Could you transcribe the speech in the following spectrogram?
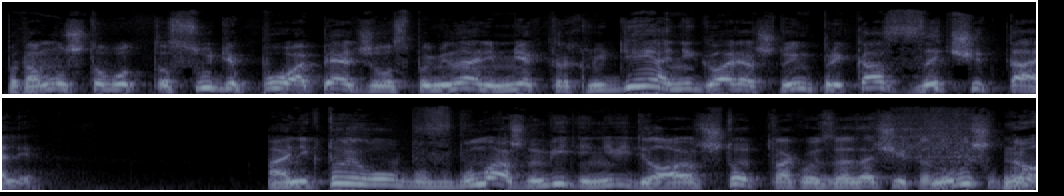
Потому что вот, судя по, опять же, воспоминаниям некоторых людей, они говорят, что им приказ зачитали а никто его в бумажном виде не видел. А что это такое за зачита? Ну, вышел ну,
